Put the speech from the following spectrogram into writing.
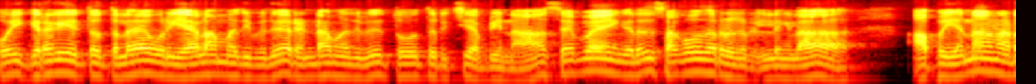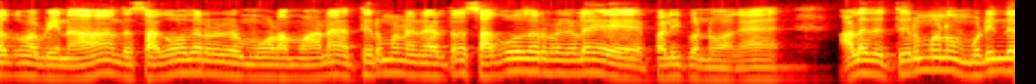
போய் கிரக யுத்தத்தில் ஒரு ஏழாம் அதிபதியோ ரெண்டாம் அதிபதியோ தோத்துருச்சு அப்படின்னா செவ்வாய்ங்கிறது சகோதரர்கள் இல்லைங்களா? அப்போ என்ன நடக்கும் அப்படின்னா அந்த சகோதரர்கள் மூலமான திருமண நேரத்தில் சகோதரர்களே பழி பண்ணுவாங்க. அல்லது திருமணம் முடிந்த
